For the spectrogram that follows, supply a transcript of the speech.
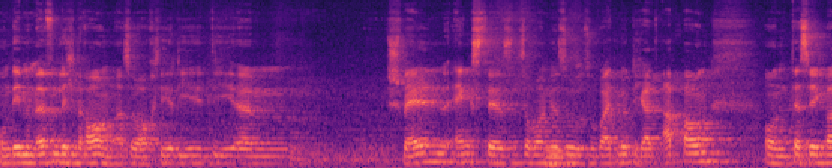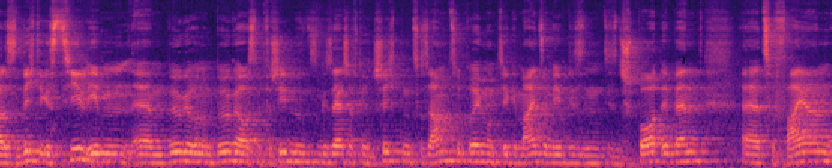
Und eben im öffentlichen Raum, also auch hier die, die ähm, Schwellenängste, so wollen wir so, so weit möglich halt abbauen und deswegen war das ein wichtiges Ziel, eben ähm, Bürgerinnen und Bürger aus den verschiedensten gesellschaftlichen Schichten zusammenzubringen und hier gemeinsam eben diesen, diesen Sportevent äh, zu feiern.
